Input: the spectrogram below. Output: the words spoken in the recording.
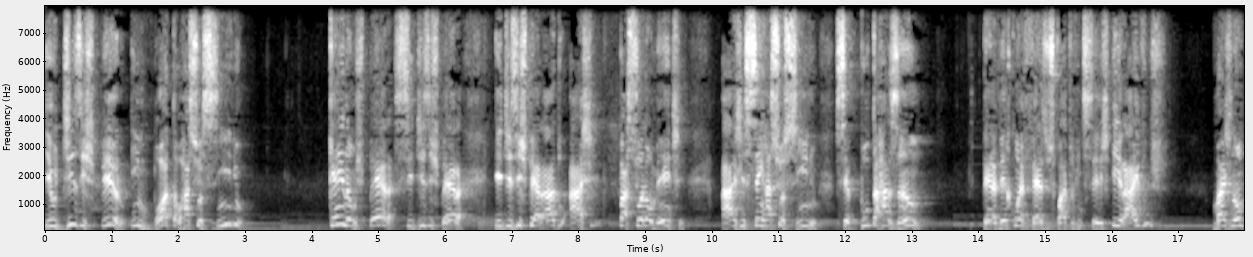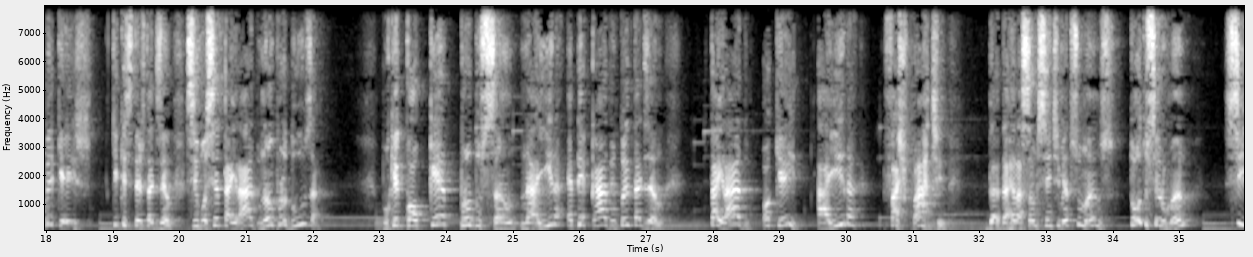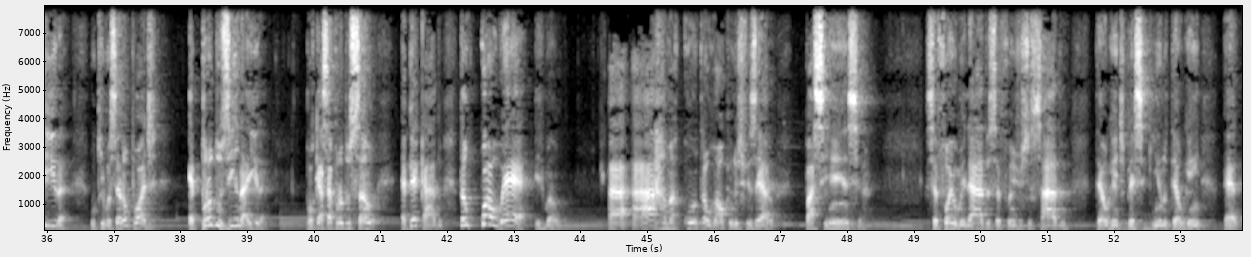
E o desespero embota o raciocínio. Quem não espera se desespera. E desesperado age passionalmente, age sem raciocínio, sepulta a razão. Tem a ver com Efésios 4:26. Irai-vos, mas não pequeis. O que esse texto está dizendo? Se você está irado, não produza. Porque qualquer produção na ira é pecado. Então ele está dizendo: está irado? Ok. A ira faz parte da, da relação de sentimentos humanos. Todo ser humano se ira. O que você não pode é produzir na ira, porque essa produção é pecado. Então, qual é, irmão, a, a arma contra o mal que nos fizeram? Paciência. Você foi humilhado, você foi injustiçado, tem alguém te perseguindo, tem alguém é,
